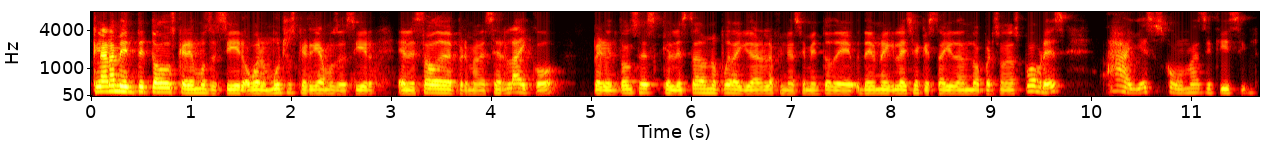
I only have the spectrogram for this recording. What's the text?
claramente todos queremos decir, o bueno, muchos queríamos decir, el Estado debe permanecer laico, pero entonces que el Estado no puede ayudar al financiamiento de, de una iglesia que está ayudando a personas pobres, ay, eso es como más difícil.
